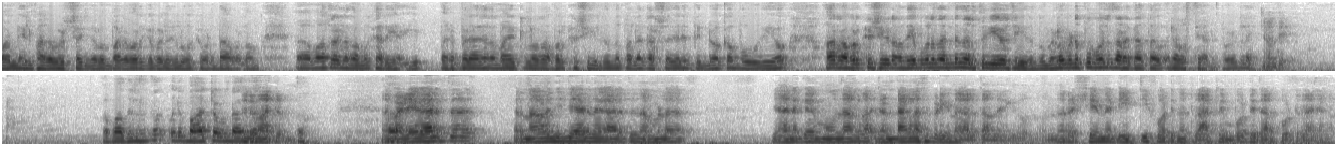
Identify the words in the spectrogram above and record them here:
മണ്ണിൽ ഫലവൃക്ഷങ്ങളും പഴവർഗ വിളകളും ഒക്കെ ഉണ്ടാവണം. മാത്രമല്ല നമുക്കറിയാം ഈ പരമ്പരാഗതമായിട്ടുള്ള റബ്ബർ കൃഷിയിൽ നിന്ന് പല കർഷകരും പിന്നോക്കം പോവുകയോ ആ റബ്ബർ കൃഷിയുടെ അതേപോലെ തന്നെ നിർത്തുകയോ ചെയ്യുന്നു. വിളവെടുപ്പ് പോലും നടക്കാത്ത ഒരവസ്ഥയാണ് ഇപ്പോഴല്ലേ? അതെ. അപ്പോൾ അതിൽ നിന്ന് ഒരു മാറ്റം ഉണ്ടാകും പഴയ കാലത്ത് എറണാകുളം ജില്ലയായിരുന്ന കാലത്ത് നമ്മൾ ഞാനൊക്കെ മൂന്നാം ക്ലാസ് രണ്ടാം ക്ലാസ്സിൽ പഠിക്കുന്ന കാലത്താണെന്ന് എനിക്ക് തോന്നുന്നു. ഒന്ന് റഷ്യയിൽ നിന്ന് ഡി ടി ഫോർട്ടി എന്ന ട്രാക്ടർ ഇമ്പോർട്ട് ചെയ്ത കൂട്ടരാണ് ഞങ്ങൾ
